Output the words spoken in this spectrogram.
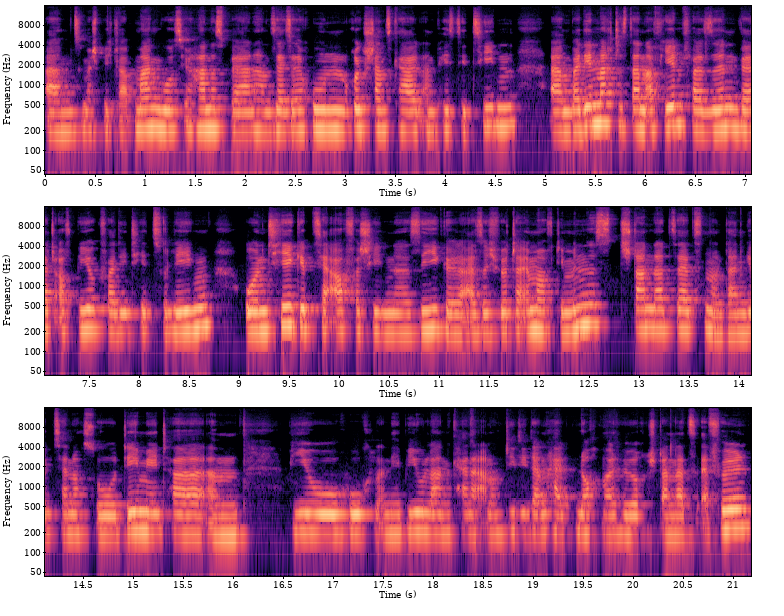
ähm, zum Beispiel, ich glaube, Mangos, Johannisbeeren haben sehr, sehr hohen Rückstandsgehalt an Pestiziden. Ähm, bei denen macht es dann auf jeden Fall Sinn, Wert auf Bioqualität zu legen. Und hier gibt es ja auch verschiedene Siegel. Also ich würde da immer auf die Mindeststandards setzen und dann gibt es ja noch so Demeter, ähm, Bio, Hochland, nee, Bioland, keine Ahnung, die, die dann halt nochmal höhere Standards erfüllen.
